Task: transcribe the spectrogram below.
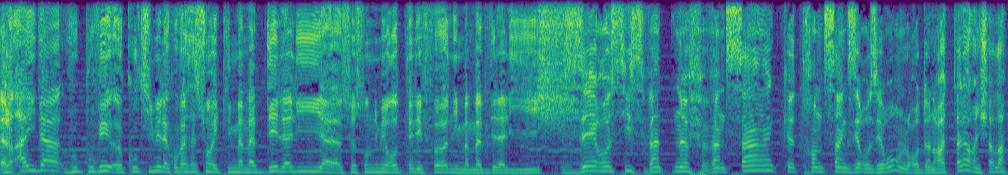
Alors Aïda, vous pouvez euh, continuer la conversation avec l'imam Abdelali euh, sur son numéro de téléphone, imam Abdelali. 06 29 25 35 00. On le redonnera tout à l'heure, Inch'Allah.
